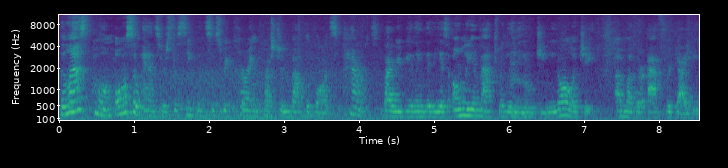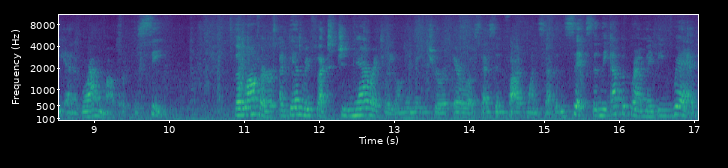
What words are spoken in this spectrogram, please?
The last poem also answers the sequence's recurring question about the god's parents by revealing that he has only a matrilineal mm-hmm. genealogy, a mother Aphrodite and a grandmother, the sea. The lover again reflects generically on the nature of Eros as in 5176, and the epigram may be read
